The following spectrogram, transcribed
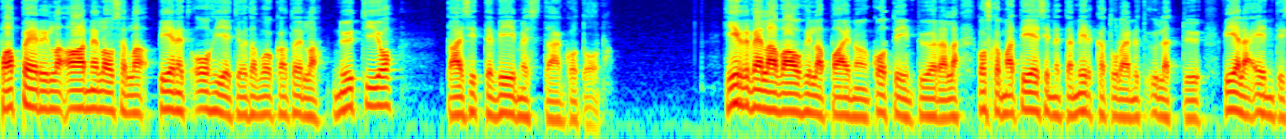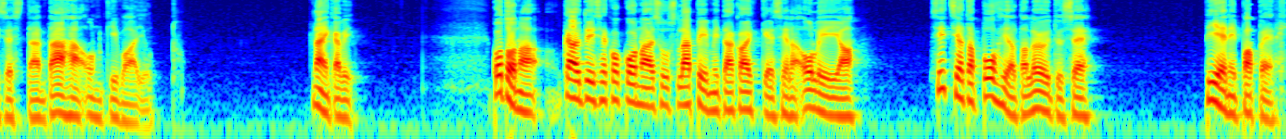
paperilla A4 pienet ohjeet, joita voi katsella nyt jo tai sitten viimeistään kotona. Hirveällä vauhilla painoin kotiin pyörällä, koska mä tiesin, että Mirkka tulee nyt yllättyä vielä entisestään. Tähän on kiva juttu. Näin kävi. Kotona käytiin se kokonaisuus läpi, mitä kaikkea siellä oli, ja sitten sieltä pohjalta löytyi se pieni paperi.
